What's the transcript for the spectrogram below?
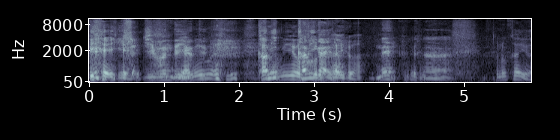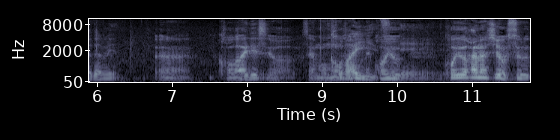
いやいや自分で言うって神やめよう。この神回だね。うん。この回はダメ。うん。怖いですよそれもうもう怖いですね。こういうこういう話をする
